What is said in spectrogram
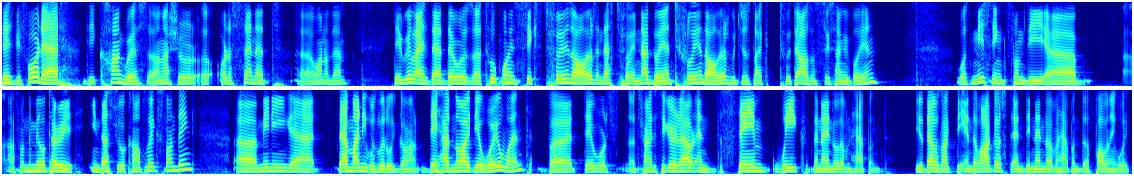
days before that, the Congress, uh, I'm not sure, uh, or the Senate, uh, one of them, they realized that there was a 2.6 trillion dollars, and that's trillion, not billion, trillion dollars, which is like 2,600 billion, was missing from the uh, uh, from the military industrial complex funding, uh, meaning that that money was literally gone. They had no idea where it went, but they were trying to figure it out. And the same week, the 9/11 happened. that was like the end of August, and the 9/11 happened the following week,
